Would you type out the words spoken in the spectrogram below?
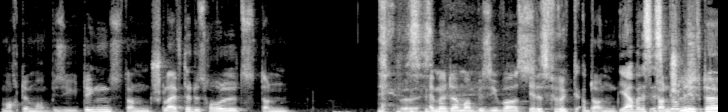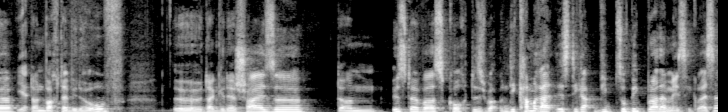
macht er mal ein bisschen Dings, dann schleift er das Holz, dann hämmert er mal ein bisschen was. Ja, das ist verrückt. Aber, Dann, ja, aber das ist dann schläft er, Ja, dann wacht er wieder auf, äh, dann geht er scheiße, dann isst er was, kocht es. Und die Kamera ist die, wie so Big Brother-mäßig, weißt du?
